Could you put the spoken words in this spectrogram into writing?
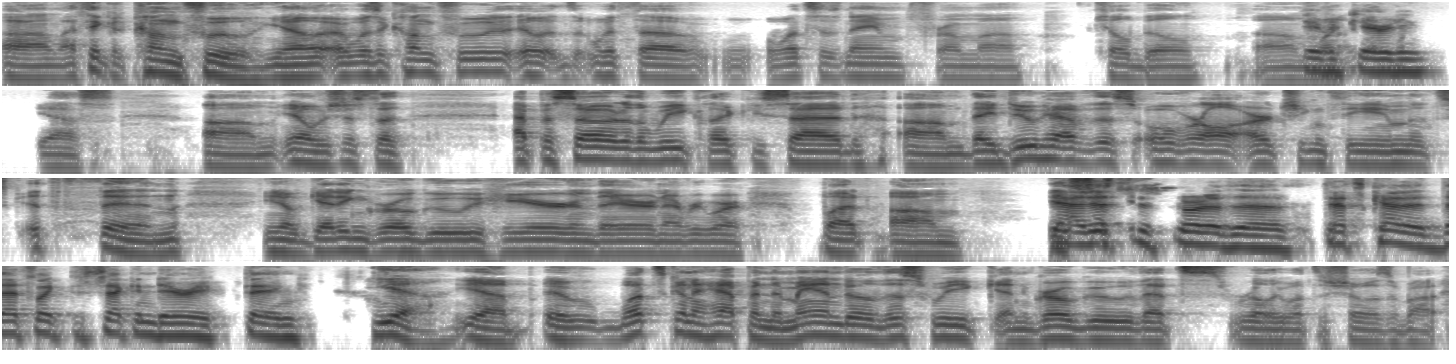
Um, I think a kung fu. You know, it was it kung fu it was with uh, what's his name from uh, Kill Bill? Um, David Carradine. Yes. Um, you know, it was just a episode of the week, like you said. Um, they do have this overall arching theme. It's it's thin, you know, getting Grogu here and there and everywhere, but um, yeah, that's just, just sort of the that's kind of that's like the secondary thing. Yeah, yeah. What's going to happen to Mando this week and Grogu? That's really what the show is about.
